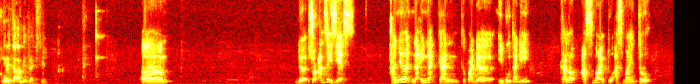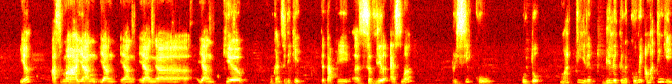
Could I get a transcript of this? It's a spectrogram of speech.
boleh tak ambil vaksin? Um, the short answer is yes. Hanya nak ingatkan kepada ibu tadi, kalau asma itu asma yang teruk, ya, asma yang yang yang yang uh, yang kira bukan sedikit, tetapi uh, severe asthma, risiko untuk mati bila kena COVID amat tinggi.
